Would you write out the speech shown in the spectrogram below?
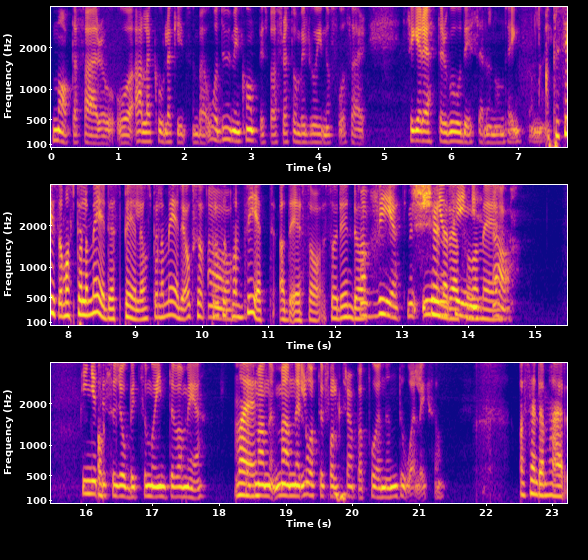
mataffär och, och alla coola kidsen bara åh du är min kompis bara för att de vill gå in och få så här cigaretter och godis eller någonting. mig. precis. Om man spelar med det spelet, hon spelar med det också, trots Ja. att man vet att det är så, så är det ändå... Man vet, men skönare att få ingenting... vara med. Ja, inget är Och- så jobbigt som att inte vara med. Så Nej. att man, man låter folk trampa på en ändå liksom. Och sen de här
